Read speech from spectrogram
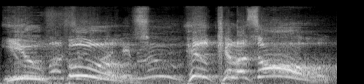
You, fools! He'll kill us all!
